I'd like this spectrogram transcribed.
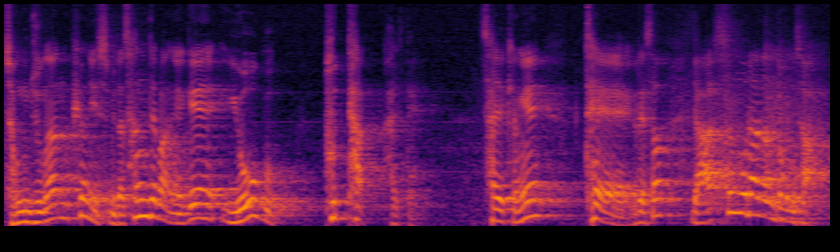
정중한 표현이 있습니다. 상대방에게 요구, 부탁할 때 사역형의 태 그래서 야스무라는 동사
